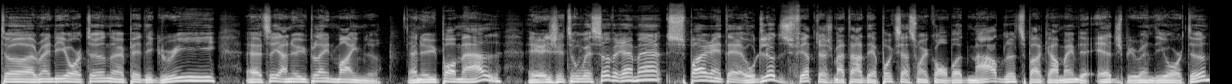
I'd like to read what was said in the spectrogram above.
T'as Randy Orton, un Pedigree. Euh, tu sais, il y en a eu plein de même, là. Il y en a eu pas mal. Et j'ai trouvé ça vraiment super intéressant. Au-delà du fait que je m'attendais pas que ça soit un combat de marde, là. Tu parles quand même de Edge puis Randy Orton.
